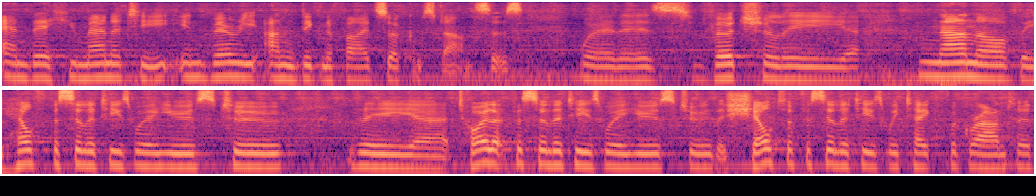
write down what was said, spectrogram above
and their humanity in very undignified circumstances where there's virtually. Uh, none of the health facilities we're used to, the uh, toilet facilities we're used to, the shelter facilities we take for granted,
